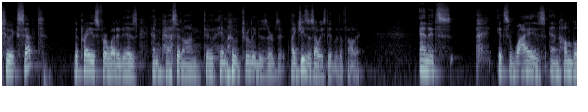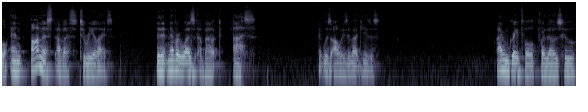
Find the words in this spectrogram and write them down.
to accept the praise for what it is and pass it on to him who truly deserves it, like Jesus always did with the Father. And it's it's wise and humble and honest of us to realize that it never was about us. It was always about Jesus. I'm grateful for those who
